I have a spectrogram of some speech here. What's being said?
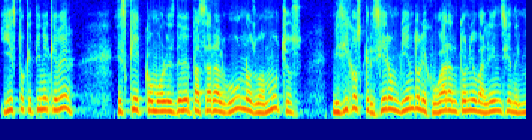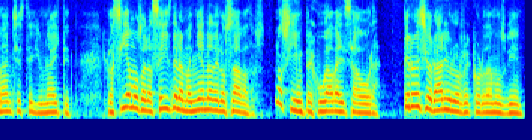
¿Y esto qué tiene que ver? Es que, como les debe pasar a algunos o a muchos, mis hijos crecieron viéndole jugar a Antonio Valencia en el Manchester United. Lo hacíamos a las seis de la mañana de los sábados. No siempre jugaba a esa hora. Pero ese horario lo recordamos bien.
